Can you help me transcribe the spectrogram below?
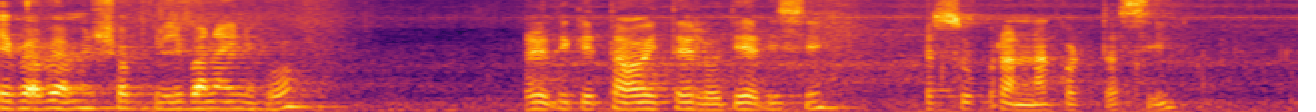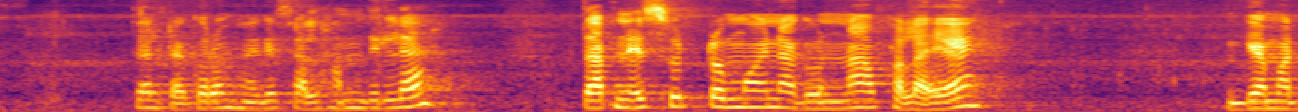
এইভাবে আমি সবগুলি বানাই নিব। এদিকে তাওয়াই তেলও দিয়ে দিছি স্যুপ রান্না করতেছি। তেলটা গরম হয়ে গেছে, আলহামদুলিল্লাহ। তা আপনি ছোট্ট ময়নাগুন না ফেলায় গ্যামাট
